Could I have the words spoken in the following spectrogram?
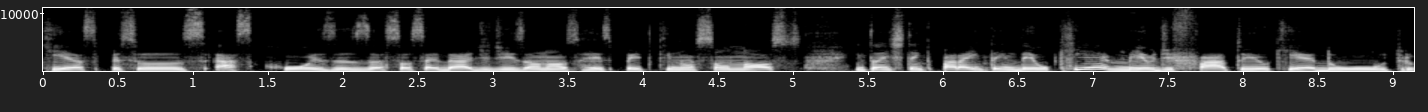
que as pessoas, as coisas, a sociedade diz ao nosso respeito que não são nossos. Então a gente tem que parar e entender o que é meu de fato e o que é do outro,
